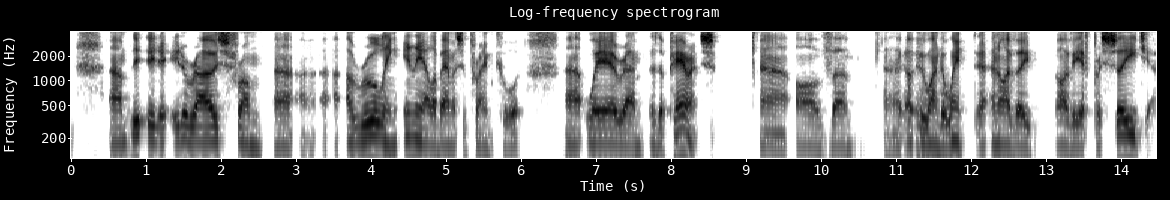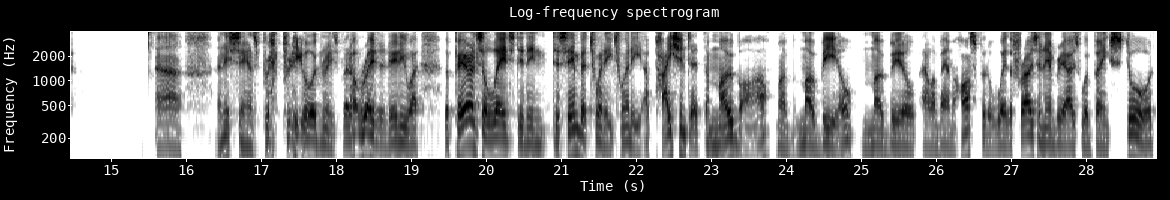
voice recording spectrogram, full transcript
um, it, it, it, arose from uh, a, a, ruling in the Alabama Supreme Court uh, where um, the parents uh, of um, uh, who underwent an IV, IVF procedure uh, and this sounds pretty ordinary, but I'll read it anyway. The parents alleged that in December 2020, a patient at the Mobile, Mobile, Mobile, Alabama hospital, where the frozen embryos were being stored,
